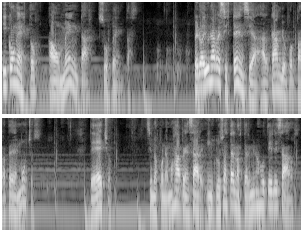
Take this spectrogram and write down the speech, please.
y con esto aumenta sus ventas. Pero hay una resistencia al cambio por parte de muchos. De hecho, si nos ponemos a pensar, incluso hasta en los términos utilizados,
